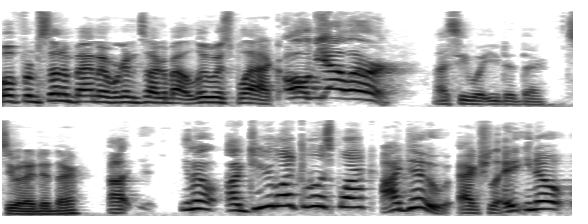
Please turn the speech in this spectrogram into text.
Well, from Son of Batman, we're going to talk about Lewis Black. Old Yeller! I see what you did there. See what I did there? Uh, you know, uh, do you like Lewis Black? I do actually. You know,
